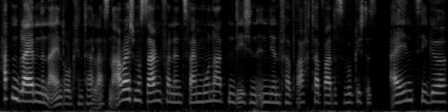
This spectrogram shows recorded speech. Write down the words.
hat einen bleibenden Eindruck hinterlassen. Aber ich muss sagen, von den zwei Monaten, die ich in Indien verbracht habe, war das wirklich das einzige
